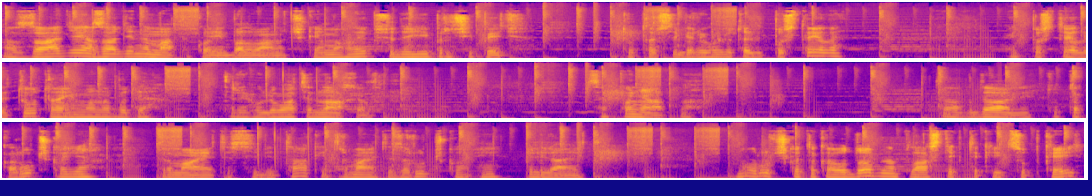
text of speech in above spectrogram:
А ззаді, а ззаді нема такої болваночки. Могли б сюди її причепити. Тут собі регулятор відпустили. Відпустили тут, і можна буде регулювати нахил. Це понятно. Так, далі. Тут така ручка є. Тримаєте собі так і тримаєте за ручку і пиляєте. Ну, Ручка така удобна, пластик такий цупкий.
